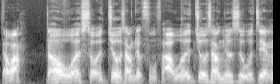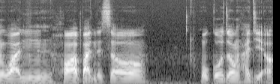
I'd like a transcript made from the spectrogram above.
知道吧？然后我的手的旧伤就复发，我的旧伤就是我之前玩滑板的时候。我国中还记得哦，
